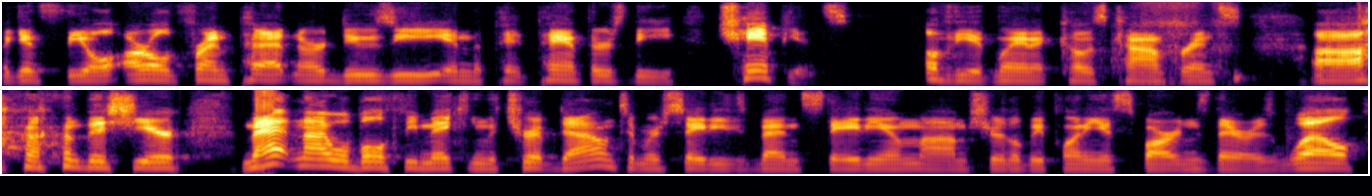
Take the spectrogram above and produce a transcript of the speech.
against the old, our old friend Pat Narduzzi and the Pitt Panthers, the champions of the Atlantic Coast Conference uh, this year. Matt and I will both be making the trip down to Mercedes-Benz Stadium. I'm sure there'll be plenty of Spartans there as well.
